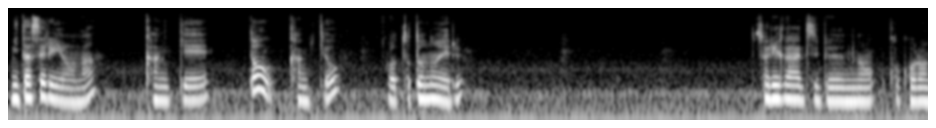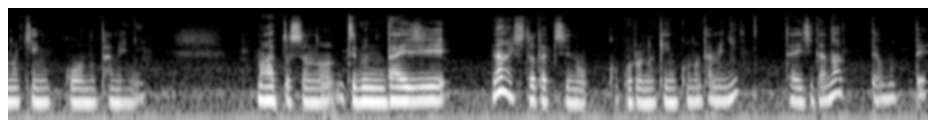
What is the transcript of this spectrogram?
満たせるような関係と環境を整える。それが自分の心の健康のために。まあ、あとその自分の大事な人たちの心の健康のために大事だなって思って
